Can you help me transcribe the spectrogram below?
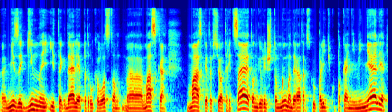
э, мизогинной и так далее под руководством э, Маска. Маск это все отрицает, он говорит, что мы модераторскую политику пока не меняли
